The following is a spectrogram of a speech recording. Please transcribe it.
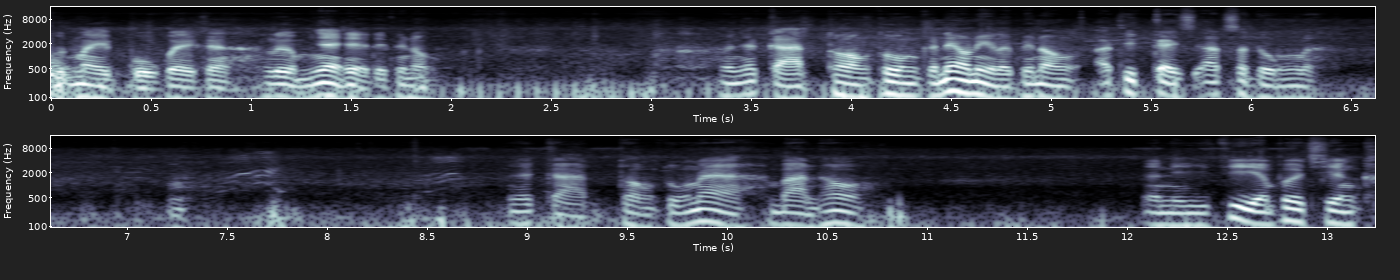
ต้นไม้ปลูกไปก็เริ่มใหญ่เลยพี่น้องบรรยากาศทองทงกันแนวนี่แหละพี่น้องอาทิตย์ไก่สิอัดสะดงเลยอืมบรรยากาศทองตรงหน้าบ้านเฮาอันนี้ที่อำเภอเชียงค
